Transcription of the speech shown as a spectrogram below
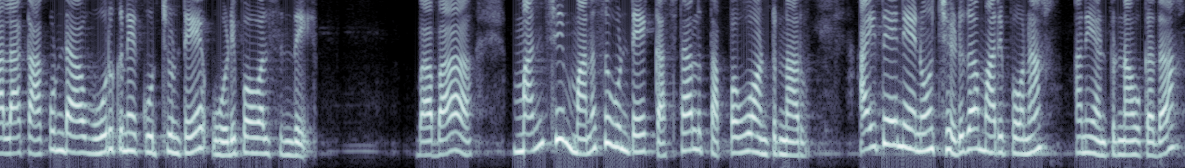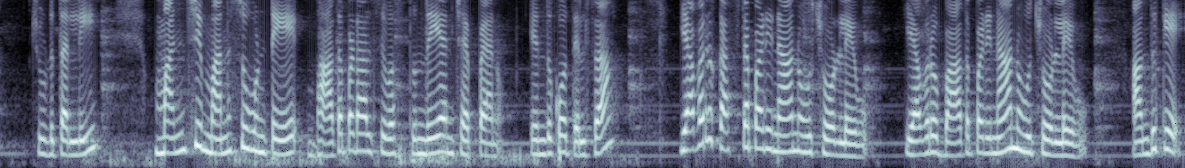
అలా కాకుండా ఊరుకునే కూర్చుంటే ఓడిపోవాల్సిందే. బాబా మంచి మనసు ఉంటే కష్టాలు తప్పవు అంటున్నారు. అయితే నేను చెడుగా మారిపోనా అని అంటున్నావు కదా? చూడు తల్లి మంచి మనసు ఉంటే బాధపడాల్సి వస్తుంది అని చెప్పాను. ఎందుకో తెలుసా? ఎవరు కష్టపడినా నువ్వు చూడలేవు. ఎవరు బాధపడినా నువ్వు చూడలేవు. అందుకే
